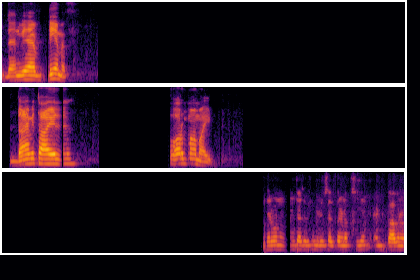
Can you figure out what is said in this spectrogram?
Then we have dmf dimethyl formamide. There won't between sulfur and oxygen and carbon.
